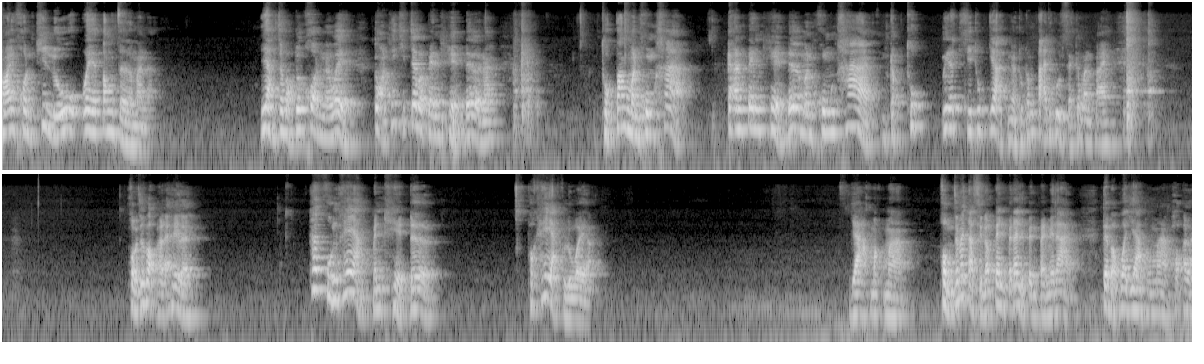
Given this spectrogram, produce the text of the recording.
น้อยคนที่รู้ว่าจะต้องเจอมันอะ อยากจะบอกทุกคนนะเว้ย ก่อนที่คิดจะมาเป็นเทรดเดอร์นะ ถูกต้องมันคุ้มค่า การเป็นเทรดเดอร์มันคุ้มค่ากับทุกวินาทีทุกอย่างเนี่ยทุกน้ำตาที่คุณเสียกับมันไป ผมจะบอกอะไรให้เลย ถ้าคุณแค่อยากเป็นเทรดเดอร์ เพราะแค่อยากรวยอะยากมากๆ ผมจะไม่ตัดสินว่าเป็นไปได้หรือเป็นไปไม่ได้ แต่บอกว่ายากมากๆ เพราะอะไร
